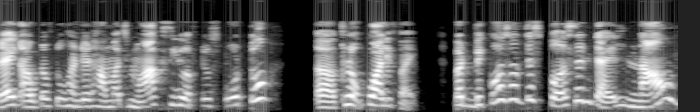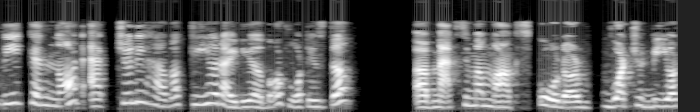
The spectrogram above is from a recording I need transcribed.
right? Out of 200 how much marks you have to score to uh, qualify. But because of this percentile now we cannot actually have a clear idea about what is the uh, maximum marks scored or what should be your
